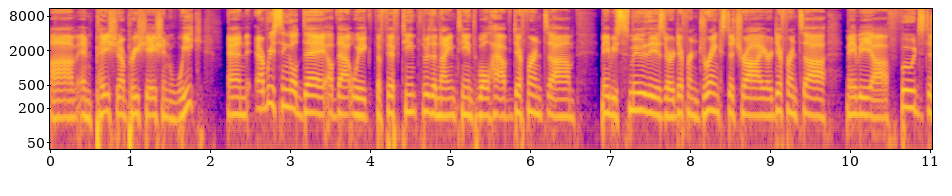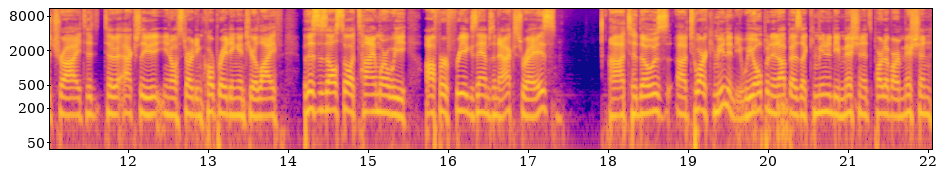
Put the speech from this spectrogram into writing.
um, and Patient Appreciation Week. And every single day of that week, the 15th through the 19th, we'll have different. Um, maybe smoothies or different drinks to try or different uh, maybe uh, foods to try to, to actually you know start incorporating into your life but this is also a time where we offer free exams and x-rays uh, to those uh, to our community. We open it up as a community mission. It's part of our mission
